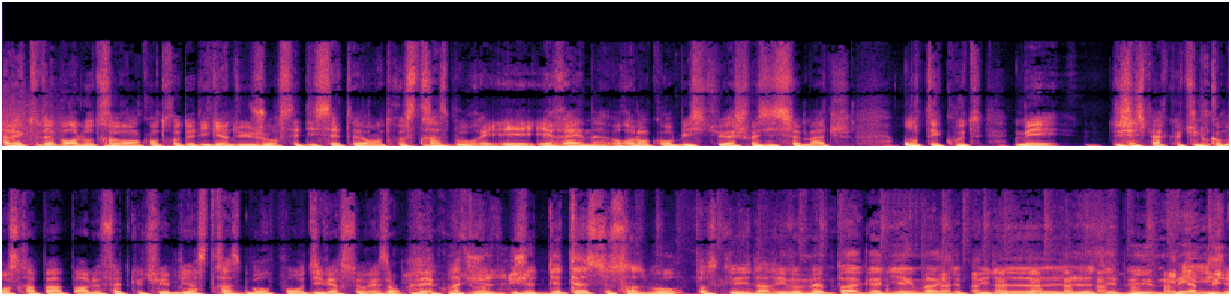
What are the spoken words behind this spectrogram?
Avec tout d'abord l'autre rencontre de Ligue 1 du jour, c'est 17h entre Strasbourg et, et- et Rennes. Roland Courbis, tu as choisi ce match. On t'écoute, mais j'espère que tu ne commenceras pas par le fait que tu aimes bien Strasbourg pour diverses raisons. Ben écoute, je, je déteste Strasbourg parce qu'ils n'arrivent même pas à gagner un match depuis le, le début. Mais je,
